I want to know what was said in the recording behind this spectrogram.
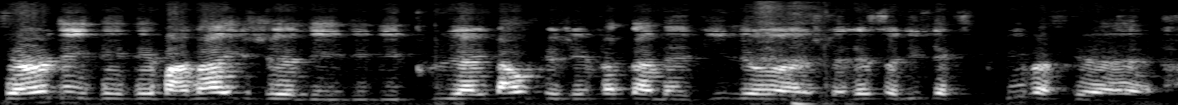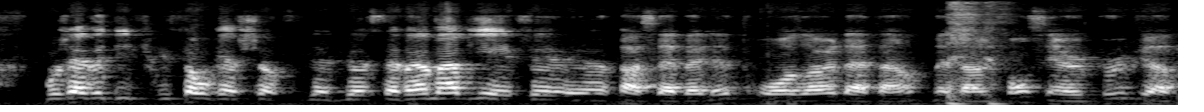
c'est un des, des, des manèges euh, des, des, plus intenses que j'ai fait dans ma vie. Là. Je te laisse Oli t'expliquer parce que euh, moi, j'avais des frissons quand je de là. C'est vraiment bien fait. Ah, ça valait trois heures d'attente, mais dans le fond, c'est un peu comme.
